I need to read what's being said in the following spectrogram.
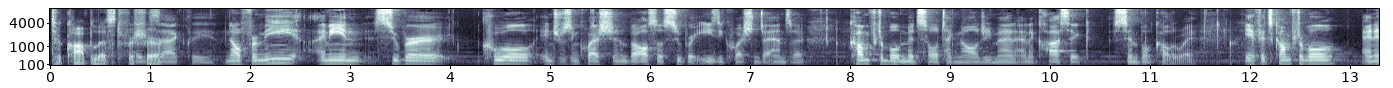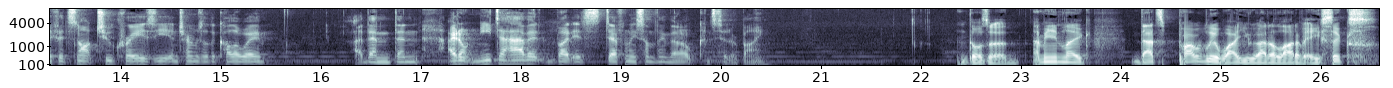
to cop list for sure. Exactly. No, for me, I mean, super cool, interesting question, but also super easy question to answer. Comfortable midsole technology, man, and a classic simple colorway. If it's comfortable and if it's not too crazy in terms of the colorway, uh, then then I don't need to have it, but it's definitely something that I'll consider buying. Those are, I mean, like that's probably why you got a lot of Asics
